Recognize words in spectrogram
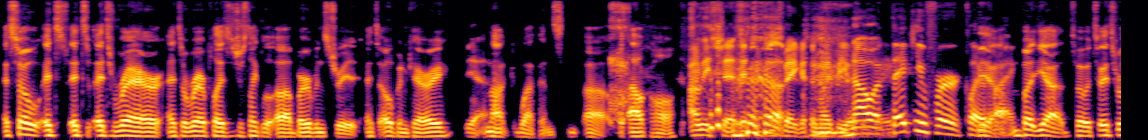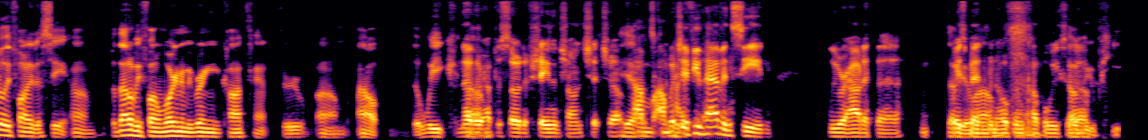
And so it's it's it's rare. It's a rare place. It's just like uh, Bourbon Street. It's open carry, Yeah. not weapons, uh, alcohol. I mean, shit. It's, it's Vegas. It might be. no, open thank you for Yeah, clarifying. but yeah, so it's it's really funny to see. Um, but that'll be fun. We're gonna be bringing content through um out the week. Another um, episode of Shane and Sean shit show. Yeah, I'm- I'm Which, if you haven't seen, we were out at the Waste Management Open a couple weeks ago. WP,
